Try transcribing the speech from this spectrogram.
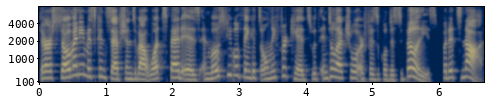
There are so many misconceptions about what SPED is, and most people think it's only for kids with intellectual or physical disabilities, but it's not.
